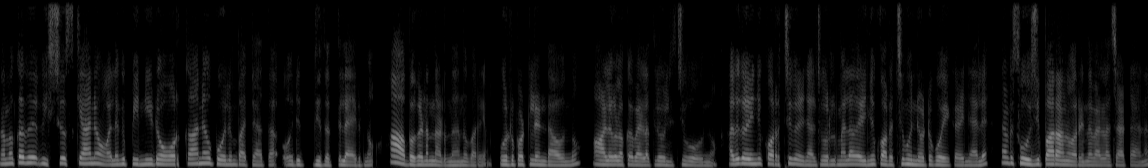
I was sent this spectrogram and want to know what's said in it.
നമുക്കത് വിശ്വസിക്കാനോ അല്ലെങ്കിൽ പിന്നീട് ഓർക്കാനോ പോലും പറ്റാത്ത ഒരു വിധത്തിലായിരുന്നു ആ അപകടം നടന്നതെന്ന് പറയാം. ഉരുൾപൊട്ടൽ ഉണ്ടാവുന്നു ആളുകളൊക്കെ വെള്ളത്തിൽ ഒലിച്ചു പോകുന്നു. അത് കഴിഞ്ഞ് കുറച്ച് കഴിഞ്ഞാൽ ചൂരൽമല കഴിഞ്ഞ് കുറച്ച് മുന്നോട്ട് പോയി കഴിഞ്ഞാൽ നമ്മുടെ സൂചിപ്പാറ എന്ന് പറയുന്ന വെള്ളച്ചാട്ടമാണ്.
